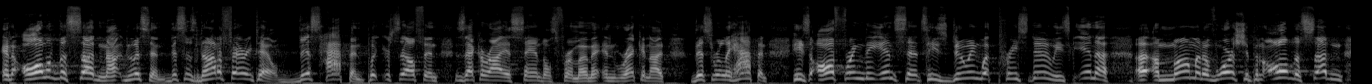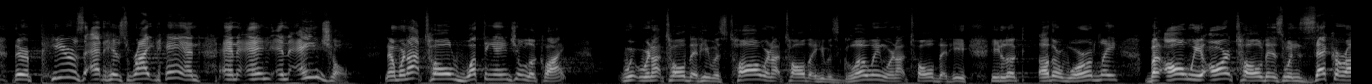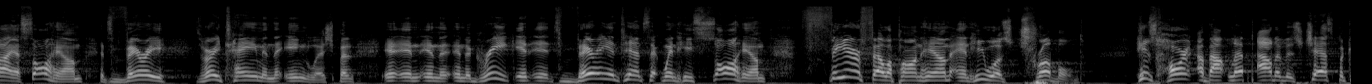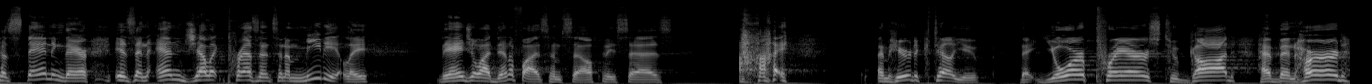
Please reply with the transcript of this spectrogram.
And all of a sudden, listen, this is not a fairy tale. This happened. Put yourself in Zechariah's sandals for a moment and recognize this really happened. He's offering the incense. He's doing what priests do. He's in a, a, a moment of worship, and all of a sudden, there appears at his right hand an, an, an angel. Now, we're not told what the angel looked like. We're not told that he was tall. We're not told that he was glowing. We're not told that he, he looked otherworldly. But all we are told is when Zechariah saw him, it's very, it's very tame in the English, but in, in, the, in the Greek, it, it's very intense that when he saw him, fear fell upon him and he was troubled. His heart about leapt out of his chest because standing there is an angelic presence. And immediately the angel identifies himself and he says, I am here to tell you that your prayers to God have been heard,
